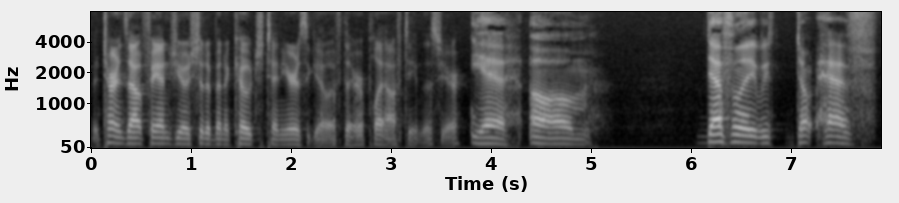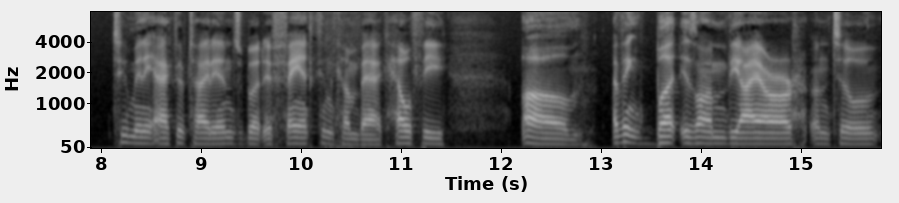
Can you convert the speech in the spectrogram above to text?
it turns out Fangio should have been a coach ten years ago if they're a playoff team this year. Yeah, um, definitely we don't have too many active tight ends, but if Fant can come back healthy, um, I think Butt is on the IR until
